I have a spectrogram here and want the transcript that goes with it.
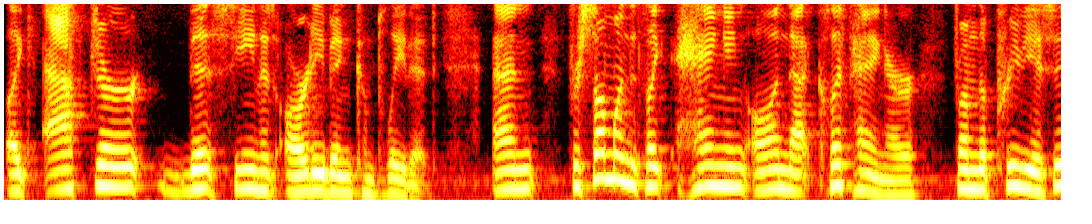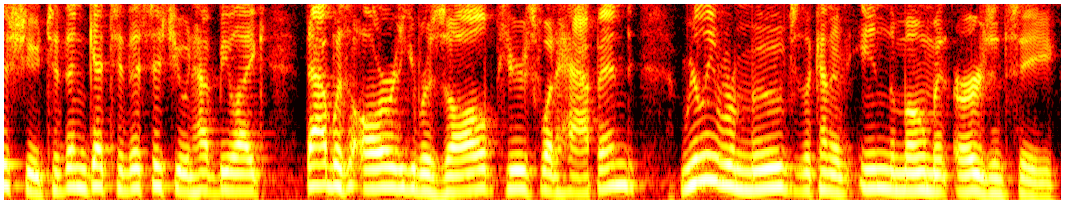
like after this scene has already been completed. And for someone that's like hanging on that cliffhanger from the previous issue to then get to this issue and have be like, that was already resolved, here's what happened, really removes the kind of in the moment urgency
